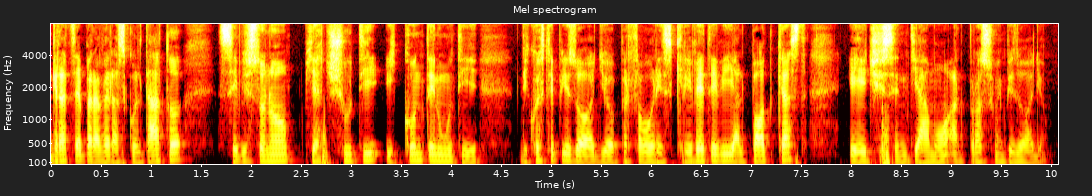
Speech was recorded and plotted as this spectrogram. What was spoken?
Grazie per aver ascoltato, se vi sono piaciuti i contenuti di questo episodio per favore iscrivetevi al podcast e ci sentiamo al prossimo episodio.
